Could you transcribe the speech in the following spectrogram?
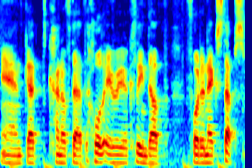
and get kind of that whole area cleaned up for the next steps.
